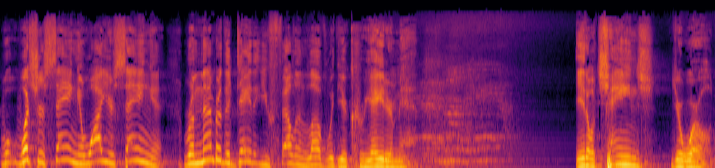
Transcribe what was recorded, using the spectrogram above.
what you're saying and why you're saying it. Remember the day that you fell in love with your creator, man. It'll change your world.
